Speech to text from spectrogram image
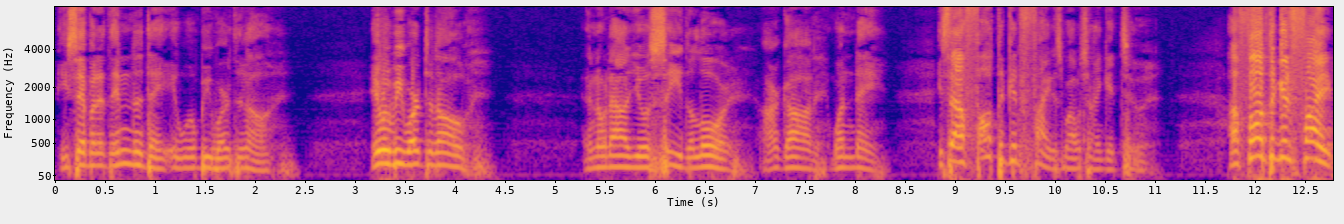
He said, but at the end of the day, it will be worth it all. It will be worth it all. And no doubt you'll see the Lord, our God, one day. He said, I fought the good fight, is what I was trying to get to it. I fought the good fight.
